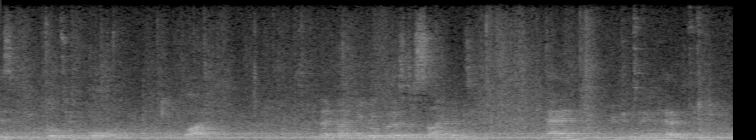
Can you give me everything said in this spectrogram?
is equal to 4, 5. That might be your first assignment, and you can then have B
